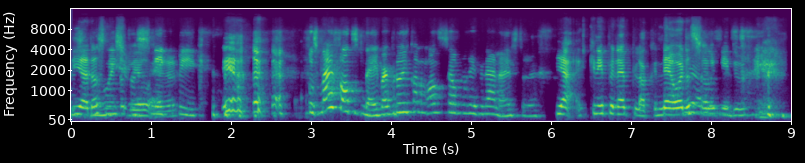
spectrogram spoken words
Ja, dat is niet zo heel sneak erg. peek. ja. Volgens mij valt het mee, maar ik bedoel, je kan hem altijd zelf nog even naluisteren. ja, knippen en plakken. Nee hoor, dat Ja, zal dat ik niet is- doen.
